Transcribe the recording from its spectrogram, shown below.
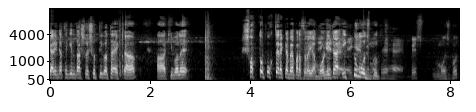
গাড়িটাতে কিন্তু আসলে সত্যি কথা একটা কি বলে শক্ত পোক্তের একটা ব্যাপার আছে ভাইয়া। বডিটা একটু মজবুত। হ্যাঁ বেশ মজবুত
